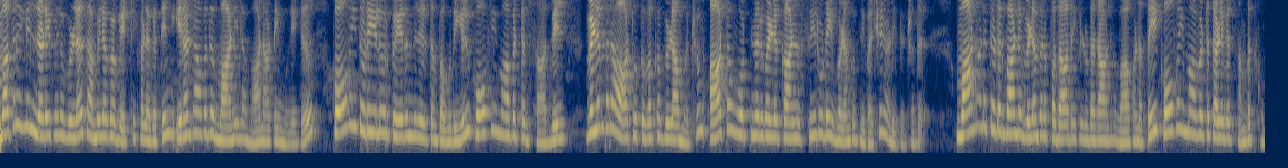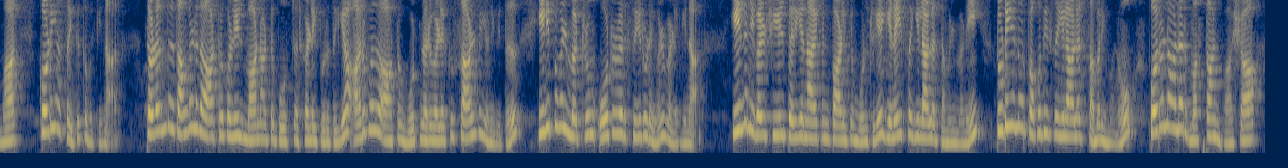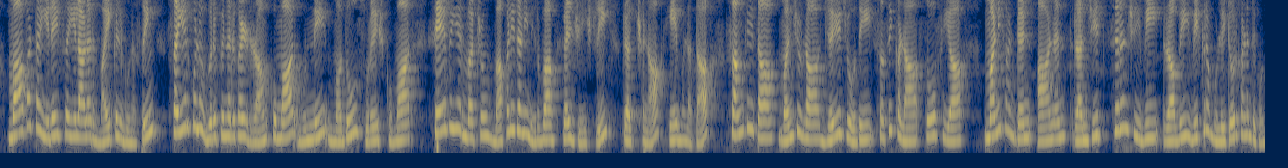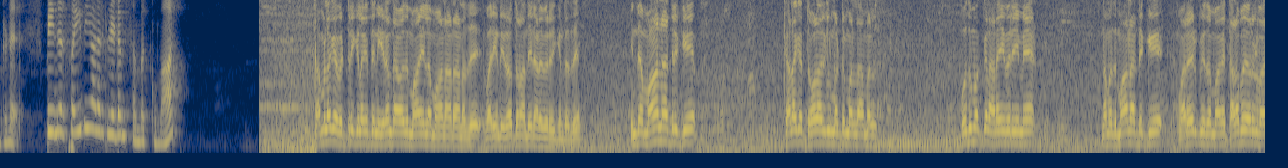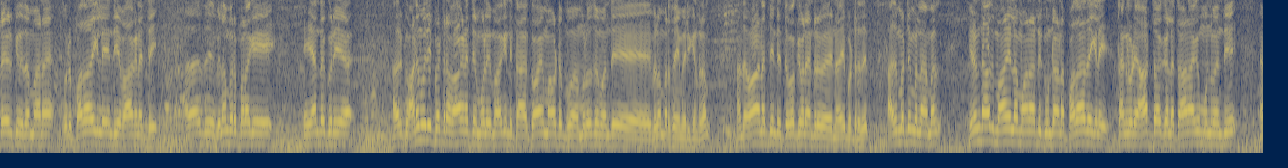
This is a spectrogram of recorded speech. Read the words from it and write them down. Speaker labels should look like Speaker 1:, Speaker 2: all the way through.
Speaker 1: மதுரையில் நடைபெறவுள்ள தமிழக வெற்றி கழகத்தின் இரண்டாவது மாநில மாநாட்டை முன்னிட்டு கோவை துடியலூர் பேருந்து நிறுத்தம் பகுதியில் கோவை மாவட்டம் சார்பில் விளம்பர ஆட்டோ துவக்க விழா மற்றும் ஆட்டோ ஓட்டுநர்களுக்கான சீருடை வழங்கும் நிகழ்ச்சி நடைபெற்றது. மாநாடு தொடர்பான விளம்பர பதாதைகளுடனான வாகனத்தை கோவை மாவட்ட தலைவர் சம்பத்குமார் கொடியசைத்து துவக்கினார். தொடர்ந்து தங்களது ஆட்டோக்களில் மாநாட்டு போஸ்டர்களை பொருத்திய அறுபது ஆட்டோ ஓட்டுநர்களுக்கு சால்வை அணிவித்து இனிப்புகள் மற்றும் ஓட்டுநர் சீருடைகள் வழங்கினார். இந்த நிகழ்ச்சியில் பெரியநாயகன் பாளையம் ஒன்றிய இணை செயலாளர் தமிழ்மணி துடியனூர் பகுதி செயலாளர் சபரிமனோ பொருளாளர் மஸ்தான் பாஷா மாவட்ட இணை செயலாளர் மைக்கேல் குணசிங் செயற்குழு உறுப்பினர்கள் ராம்குமார் உன்னி மது சுரேஷ்குமார் சேவியர் மற்றும் மகளிரணி நிர்வாகிகள் ஜெயஸ்ரீ ரட்சனா ஹேமலதா சங்கீதா மஞ்சுளா ஜெயஜோதி சசிகலா சோஃபியா மணிகண்டன் ஆனந்த் ரஞ்சித் சிரஞ்சீவி ரவி விக்ரம் உள்ளிட்டோர் கலந்து கொண்டனர். பின்னர் செய்தியாளர்களிடம் சம்பத்குமார்
Speaker 2: தமிழக வெற்றி கழகத்தின் இரண்டாவது மாநில மாநாடானது வருகின்ற இருபத்தொன்னாம் தேதி நடைபெற இந்த மாநாட்டிற்கு கழக தோழர்கள் மட்டுமல்லாமல் பொதுமக்கள் அனைவரையுமே நமது மாநாட்டுக்கு வரவேற்கும் விதமாக தளபதி அவர்கள் வரவேற்கும் விதமான ஒரு பதாதைகள் ஏந்திய வாகனத்தை அதாவது விளம்பர பலகையை ஏந்தக்கூடிய அதற்கு அனுமதி பெற்ற வாகனத்தின் மூலியமாக இன்று த கோவை மாவட்டம் முழுவதும் வந்து விளம்பரம் செய்ய இருக்கின்றோம் அந்த வாகனத்தின் இன்று துவக்க விழா என்று நடைபெற்றது. அது மட்டும் இல்லாமல் இரண்டாவது மாநில மாநாட்டுக்கு உண்டான பதாதைகளை தங்களுடைய ஆட்டோக்களில் தானாக முன்வந்து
